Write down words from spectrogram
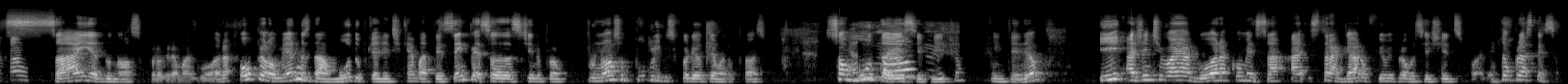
saia do nosso programa agora, ou pelo menos dá mudo, porque a gente quer bater 100 pessoas assistindo pro, pro nosso público escolher o tema do próximo. Só muta esse vídeo, entendeu? E a gente vai agora começar a estragar o filme pra você cheio de spoiler. Então presta atenção.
